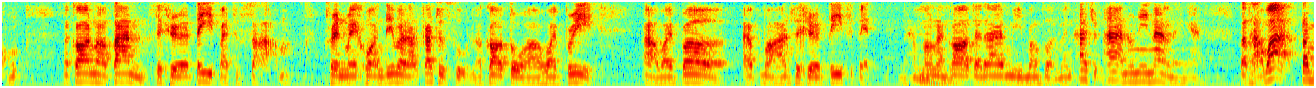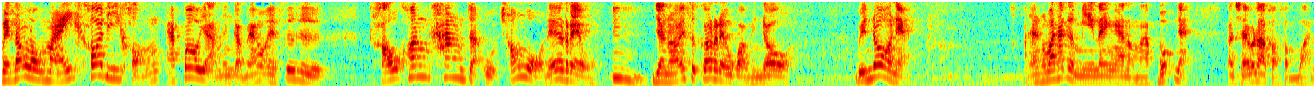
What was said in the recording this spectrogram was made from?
7.2 แล้วก็ Norton Security 8.3 Trend Micro Antivirus 9.0 แล้วก็ตัว VIPRE อ่า VIPRE Advanced Security 11 นะครับนอกนั้นก็จะได้มีบางส่วนเป็น 5.5 นู่นนี่นั่นอะไรเงี้ย แต่ถามว่าจำเป็นต้องลงไหม ข้อดีของ Apple อย่างหนึ่งกับ macOS ก็คือ เขาค่อนข้างจะอุดช่องโหว่ได้เร็วอืมอย่างน้อยที่สุดก็เร็วกว่า Windows Windows เนี่ยใช้คำว่าถ้าเกิดมีรายงานออกมาปุ๊บเนี่ยเราใช้เวลาสองสามวัน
